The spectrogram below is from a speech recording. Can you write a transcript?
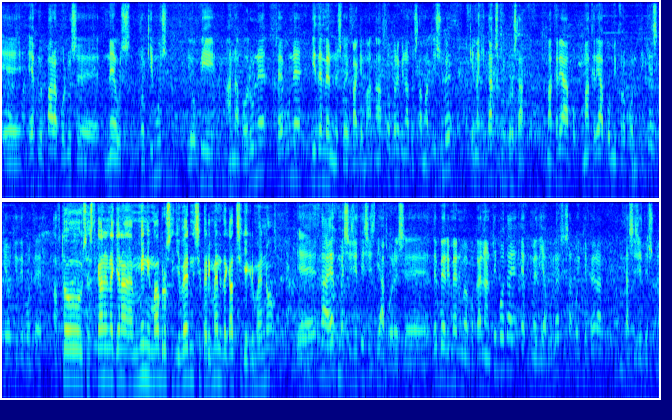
Ε, έχουμε πάρα πολλούς ε, νέους δοκίμους οι οποίοι αναχωρούν, φεύγουν ή δεν μένουν στο επάγγελμα. Αυτό πρέπει να το σταματήσουμε και να κοιτάξουμε μπροστά. Μακριά από, μακριά από μικροπολιτικές και οτιδήποτε. Αυτό ουσιαστικά είναι και ένα μήνυμα προς την κυβέρνηση. Περιμένετε κάτι συγκεκριμένο. Ε, θα έχουμε συζητήσεις διάφορες. Ε, δεν περιμένουμε από κανέναν τίποτα. Έχουμε διαβουλεύσεις. Από εκεί και πέρα θα συζητήσουμε.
